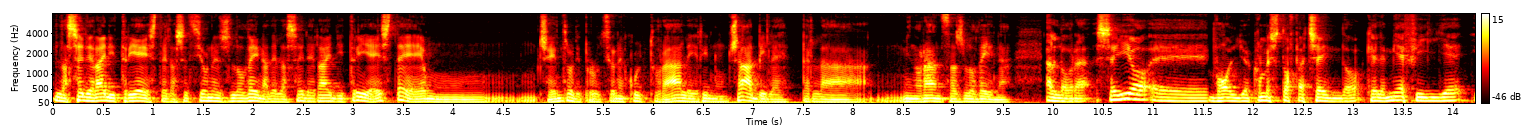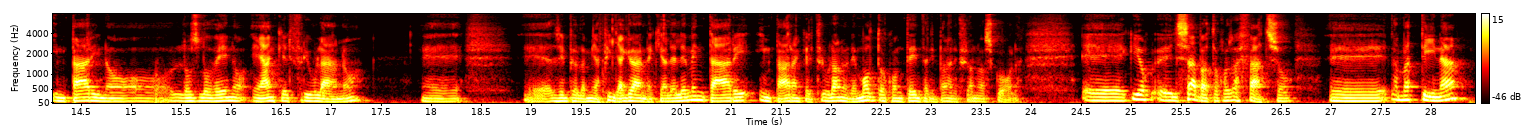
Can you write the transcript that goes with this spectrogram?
La sede RAI di Trieste, la sezione slovena della sede RAI di Trieste è un centro di produzione culturale irrinunciabile per la minoranza slovena. Allora, se io eh, voglio, come sto facendo, che le mie figlie imparino lo sloveno e anche il friulano, eh, eh, ad esempio la mia figlia grande che ha le elementari impara anche il friulano ed è molto contenta di imparare il friulano a scuola. io eh, il sabato cosa faccio? Eh, la mattina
